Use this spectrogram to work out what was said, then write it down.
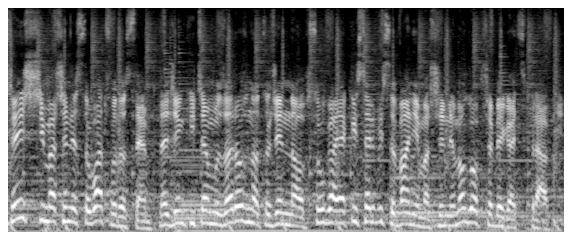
Części maszyny są łatwo dostępne, dzięki czemu zarówno codzienna obsługa, jak i serwisowanie maszyny mogą przebiegać sprawnie.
